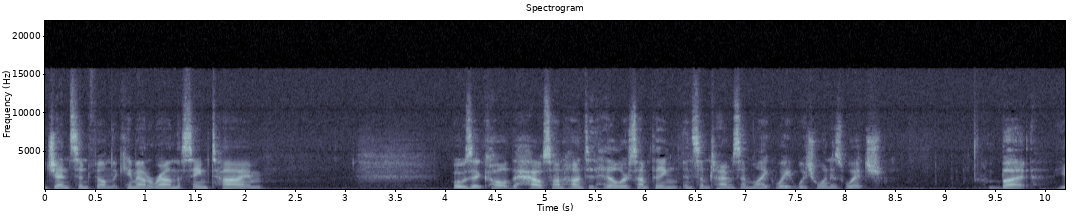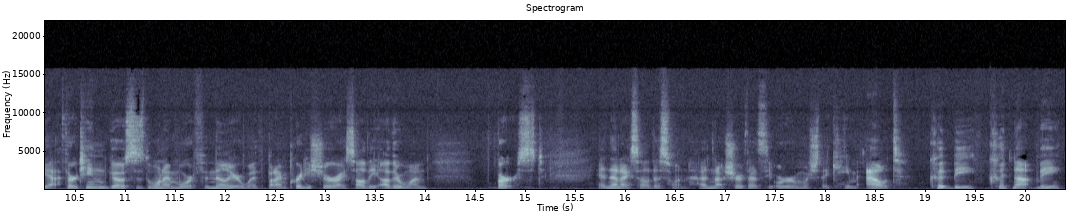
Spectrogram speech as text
Janssen film that came out around the same time. What was it called? The House on Haunted Hill or something? And sometimes I'm like, wait, which one is which? But yeah, 13 Ghosts is the one I'm more familiar with, but I'm pretty sure I saw the other one first. And then I saw this one. I'm not sure if that's the order in which they came out. Could be, could not be.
